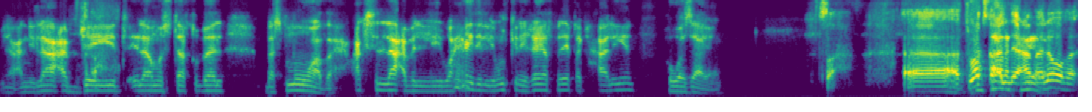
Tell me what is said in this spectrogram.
يعني لاعب جيد صح. إلى مستقبل بس مو واضح. عكس اللاعب اللي الوحيد اللي ممكن يغير فريقك حاليا هو زايون. صح. أه أتوقع اللي عملوه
